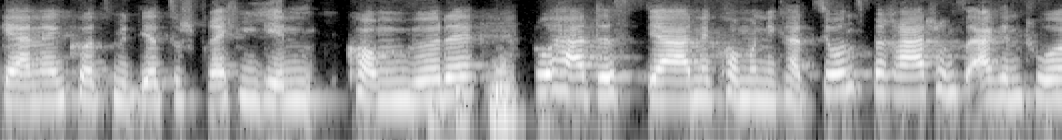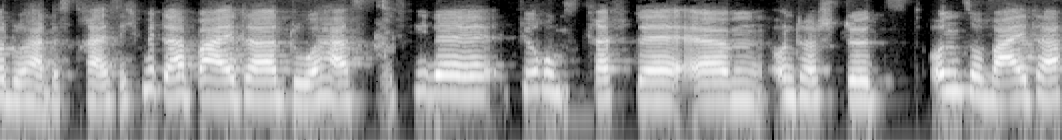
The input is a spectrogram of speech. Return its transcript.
gerne kurz mit dir zu sprechen gehen kommen würde. Du hattest ja eine Kommunikationsberatungsagentur, du hattest 30 Mitarbeiter, du hast viele Führungskräfte ähm, unterstützt und so weiter.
